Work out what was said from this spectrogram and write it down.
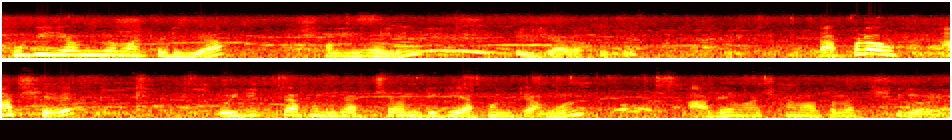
খুবই জমজমাট এরিয়া সন্দেহ নেই এই জায়গা থেকে তারপরেও আছে ওই দিকটা এখন যাচ্ছে এখন দেখি এখন কেমন। আগে মাঝখানে অতটা ছিল না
